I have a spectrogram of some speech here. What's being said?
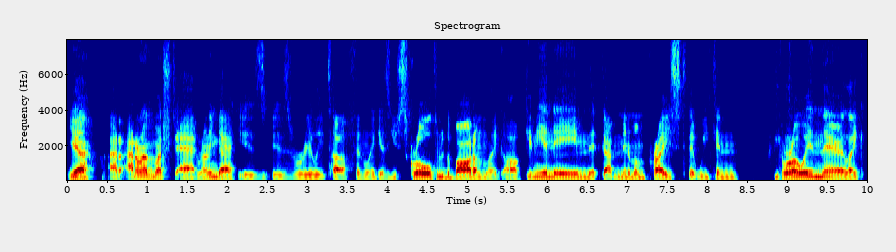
Yeah, I, I don't have much to add. Running back is is really tough, and like as you scroll through the bottom, like oh, give me a name that got minimum priced that we can throw in there. Like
